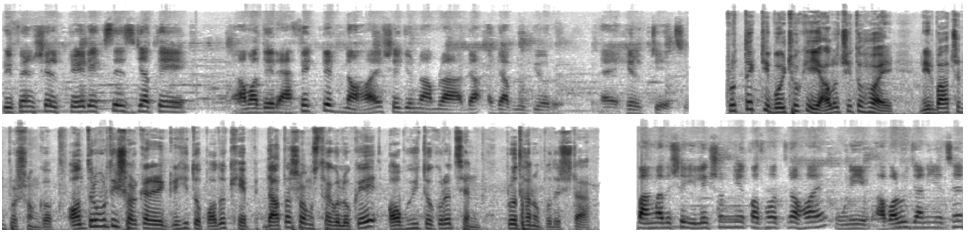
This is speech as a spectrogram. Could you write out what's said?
প্রিফারেন্সিয়াল ট্রেড এক্সেস যাতে আমাদের অ্যাফেক্টেড না হয় সেই জন্য আমরা ডাব্লিউটিওর হেল্প চেয়েছি। প্রত্যেকটি বৈঠকেই আলোচিত হয় নির্বাচন প্রসঙ্গ। অন্তর্বর্তী সরকারের গৃহীত পদক্ষেপ দাতা সংস্থাগুলোকে অবহিত করেছেন প্রধান উপদেষ্টা। বাংলাদেশের ইলেকশন নিয়ে কথাবার্তা হয় উনি আবারও জানিয়েছেন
